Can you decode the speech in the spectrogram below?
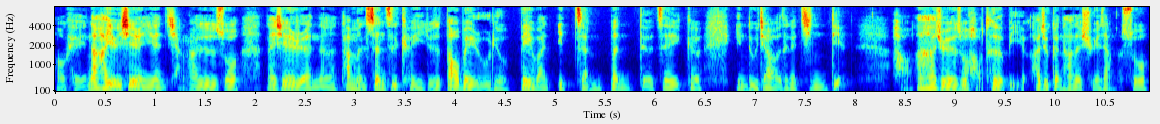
OK，那还有一些人也很强，他就是说那些人呢，他们甚至可以就是倒背如流，背完一整本的这个印度教的这个经典。好，那他觉得说好特别，他就跟他的学长说：“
